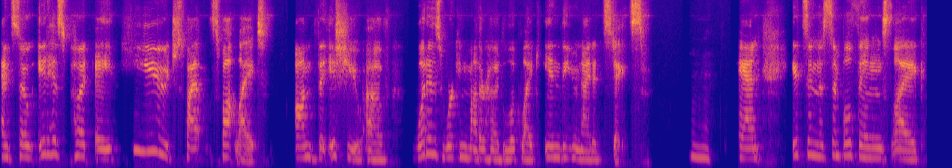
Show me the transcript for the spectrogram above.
And so it has put a huge spot, spotlight on the issue of what does working motherhood look like in the United States? Mm. And it's in the simple things like,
